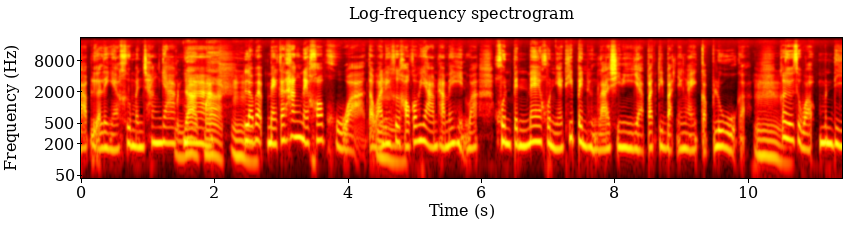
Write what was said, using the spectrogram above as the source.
รับหรืออะไรเงี้ยคือมันช่างยากมันยากมากอืมแล้วแบบแม้กระทั่งในครอบครัว แต่ว่านี่อืมคือเขาก็พยายามทำให้เห็นว่า คนเป็นแม่คนเนี้ยที่เป็นถึงราชินีอะปฏิบัติยังไงกับลูกอะอืมก็เลยรู้สึกว่ามันดี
